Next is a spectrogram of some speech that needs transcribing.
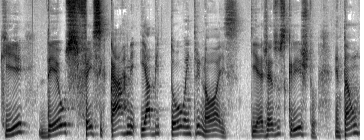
que Deus fez-se carne e habitou entre nós que é Jesus Cristo. Então,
